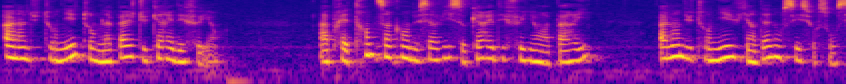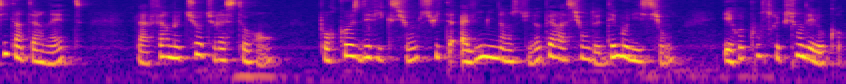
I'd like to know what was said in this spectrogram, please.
Alain Dutournier tourne la page du Carré des Feuillants. Après 35 ans de service au Carré des Feuillants à Paris, Alain Dutournier vient d'annoncer sur son site internet la fermeture du restaurant pour cause d'éviction suite à l'imminence d'une opération de démolition et reconstruction des locaux.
